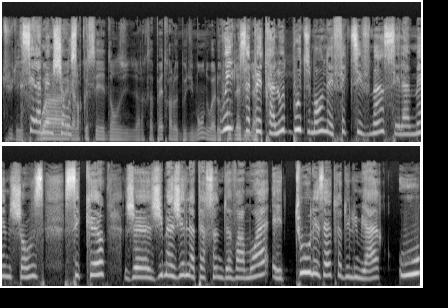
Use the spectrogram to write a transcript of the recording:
tu les C'est la vois même chose. Alors que c'est dans une, alors que ça peut être à l'autre bout du monde ou à l'autre Oui, bout de la ça ville? peut être à l'autre bout du monde, effectivement, c'est la même chose. C'est que j'imagine la personne devant moi et tous les êtres de lumière ou,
